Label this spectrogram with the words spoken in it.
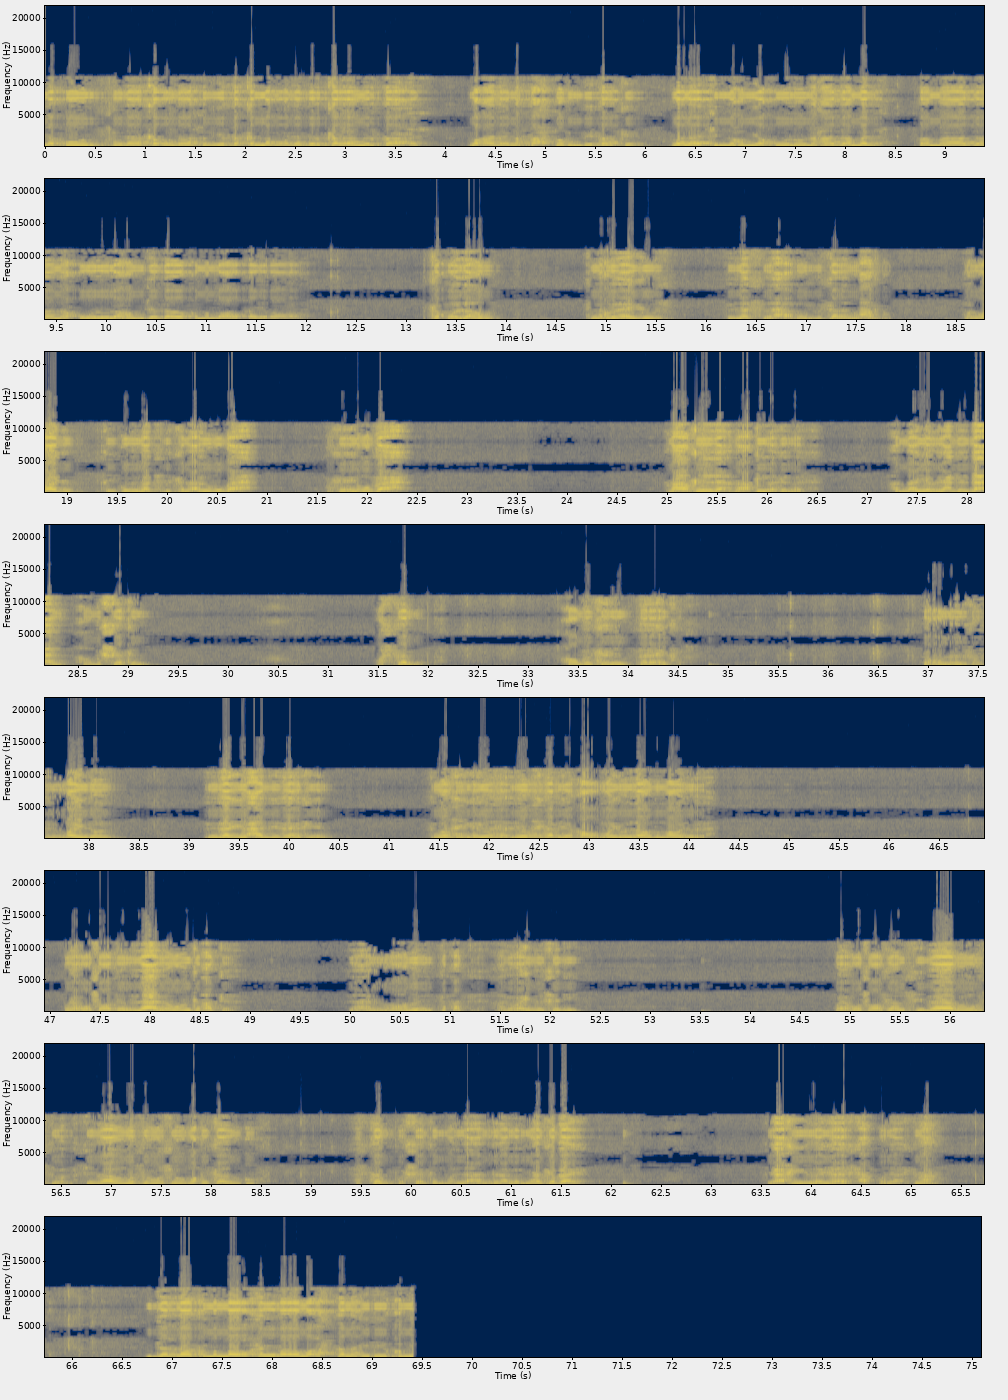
يقول هناك أناس يتكلمون بالكلام الفاحش وأنا نصحتهم بتركه ولكنهم يقولون هذا مزح فماذا نقول لهم؟ جزاكم الله خيرا. تقول لهم إنه لا يجوز المدح بالكلام المحرم. والواجب أن يكون المدح بالكلام مباح وشيء مباح. مع قلة مع قلة المدح أما أن يمدح باللعن أو بالشتم. والسب أو بالكذب فلا يجوز. يقول ويل للذي يحدث فيكذب ليضحك به القوم ويل له ثم ويل له. ويقول صلى الله عليه وسلم لعن المؤمن كقتله. لعن المؤمن كقتله. هذا وعيد شديد. ويقول صلى الله عليه وسلم سباب سباب المسلم وقتاله كفر. السب والشتم واللعن من الكبائر. لأخيه الذي لا يستحق ذلك نعم. جزاكم الله خيرا وأحسن إليكم.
